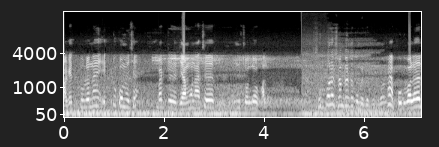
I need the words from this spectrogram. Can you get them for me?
আগের তুলনায় একটু কমেছে বাট যেমন আছে এমনি চললেও ভালো। ফুটবলের সংখ্যা তো কমেছে ফুটবল? হ্যাঁ ফুটবলের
